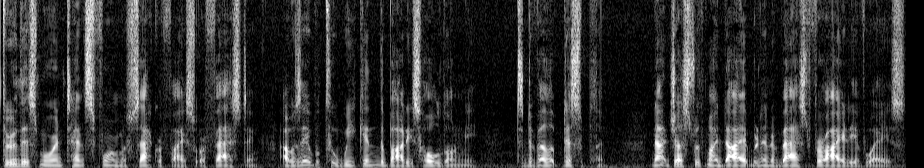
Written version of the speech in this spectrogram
Through this more intense form of sacrifice or fasting, I was able to weaken the body's hold on me to develop discipline, not just with my diet, but in a vast variety of ways.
